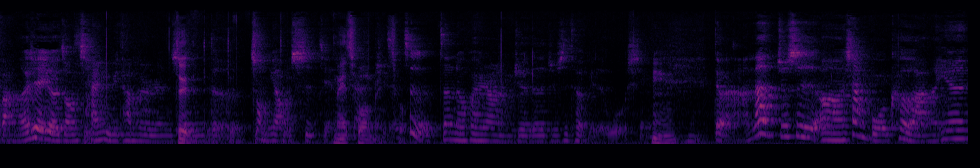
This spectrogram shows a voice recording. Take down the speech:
棒，而且有一种参与他们人生的重要事件的没错没错这个真的会让人觉得就是特别的窝心。嗯，对啊，那就是呃，像博客啊，因为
